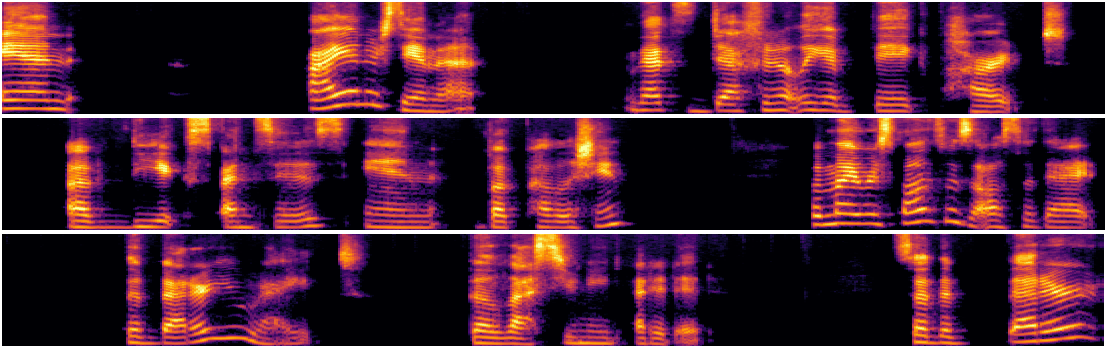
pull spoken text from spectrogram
And I understand that. That's definitely a big part of the expenses in book publishing. But my response was also that the better you write, the less you need edited. So the better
